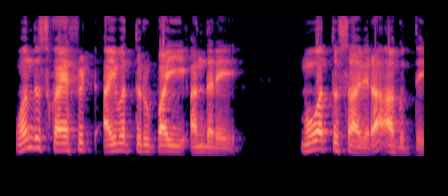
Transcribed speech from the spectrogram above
ಒಂದು ಸ್ಕ್ವೇರ್ ಫೀಟ್ ಐವತ್ತು ರೂಪಾಯಿ ಅಂದರೆ ಮೂವತ್ತು ಸಾವಿರ ಆಗುತ್ತೆ.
